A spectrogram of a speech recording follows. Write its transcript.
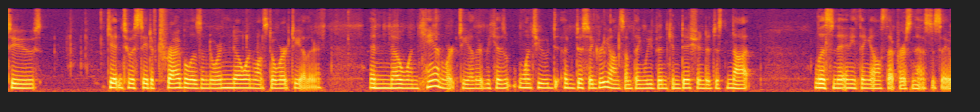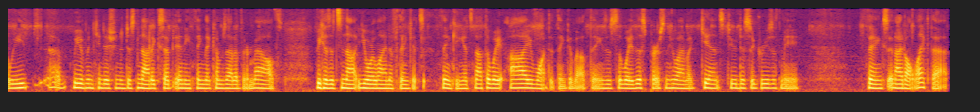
to get into a state of tribalism to where no one wants to work together and no one can work together because once you d- uh, disagree on something we've been conditioned to just not listen to anything else that person has to say we have, we have been conditioned to just not accept anything that comes out of their mouths because it's not your line of think it's thinking it's not the way I want to think about things it's the way this person who I'm against who disagrees with me thinks and I don't like that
